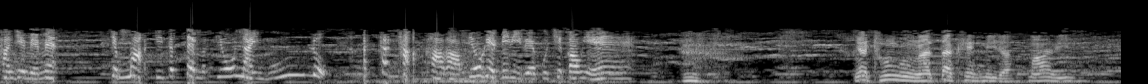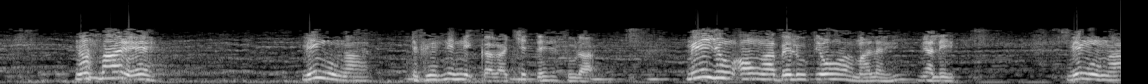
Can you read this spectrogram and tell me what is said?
ခံကျင်ပေမဲ့ကျမဒီတစ်သက်မပြောနိုင်ဘူးလို့အထက်ထအခါကပြောခဲ့ပြီးပြီပဲကိုချစ်ကောင်းရဲ့မြတ်ထွန်းကိုငါတတ်ခဲ့မိတာမှားပြီငါမှားတယ်မင်းကငါ တကယ်နှစ်နှစ်ကာကချစ်တယ်ဆိုတာမင်းယုံအောင်ငါဘယ်လိုပြောရမှာလဲမြတ်လေးမင်းကငါ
